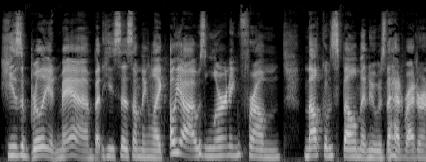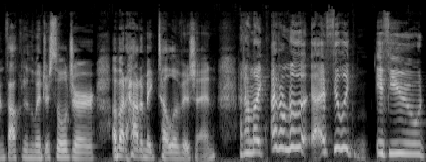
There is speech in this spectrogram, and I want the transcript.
He's a brilliant man, but he says something like, Oh, yeah, I was learning from Malcolm Spellman, who was the head writer on Falcon and the Winter Soldier, about how to make television. And I'm like, I don't know. I feel like if you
